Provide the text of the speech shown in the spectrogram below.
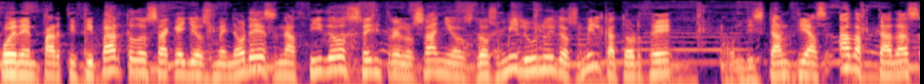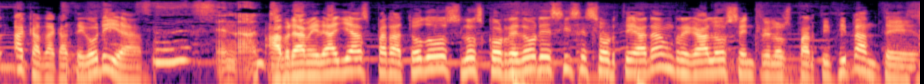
Pueden participar todos aquellos menores nacidos entre los años 2001 y 2014 con distancias adaptadas a cada categoría. Habrá medallas para todos los corredores y se sortearán regalos entre los participantes.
